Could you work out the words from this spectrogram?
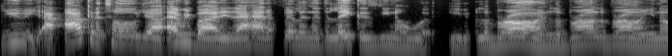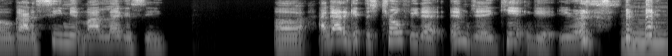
you. I, I could have told y'all everybody that I had a feeling that the Lakers, you know, what LeBron, LeBron, LeBron, you know, got to cement my legacy. Uh, I got to get this trophy that MJ can't get. You know, Mm.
